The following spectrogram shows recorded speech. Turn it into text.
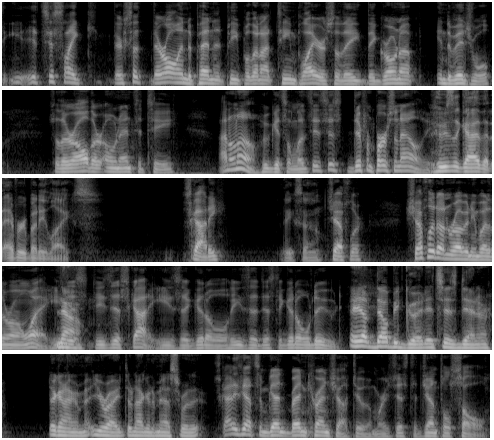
It's just like they're so, they're all independent people. They're not team players, so they they grown up individual, so they're all their own entity. I don't know who gets a It's just different personalities. Who's the guy that everybody likes? Scottie, Think so? Scheffler. Scheffler doesn't rub anybody the wrong way. He's No. just, he's just Scottie. He's a good old. He's a, just a good old dude. They'll, they'll be good. It's his dinner. They're gonna. You're right. They're not going to mess with it. Scottie's got some Ben Ben Crenshaw to him, where he's just a gentle soul.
